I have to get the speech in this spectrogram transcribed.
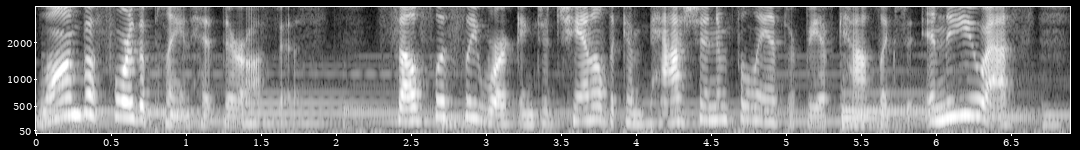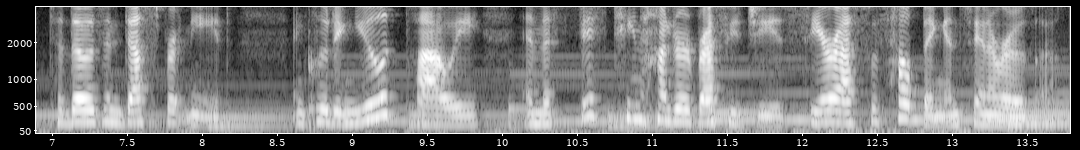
long before the plane hit their office, selflessly working to channel the compassion and philanthropy of Catholics in the U.S. to those in desperate need, including Ulick Plowey and the 1,500 refugees CRS was helping in Santa Rosa.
